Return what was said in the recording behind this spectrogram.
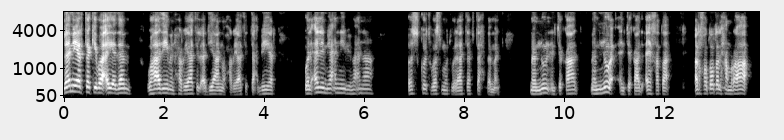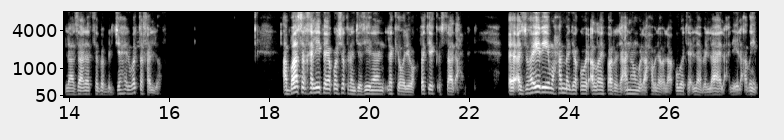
لم يرتكب أي ذنب وهذه من حريات الأديان وحريات التعبير. والعلم يعني بمعنى أسكت واصمت ولا تفتح فمك ممنوع انتقاد ممنوع انتقاد أي خطأ. الخطوط الحمراء لا زالت سبب الجهل والتخلف. عباس الخليفة يقول شكرا جزيلا لك ولوقفتك أستاذ أحمد. آه، الزهيري محمد يقول الله يفرج عنهم ولا حول ولا قوة إلا بالله العلي العظيم.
